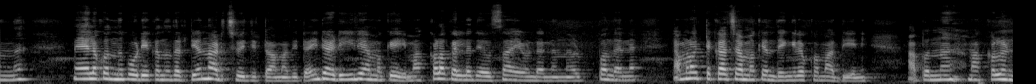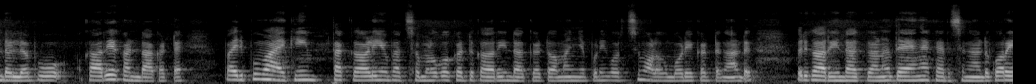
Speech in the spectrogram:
ഒന്ന് മേലൊക്കെ ഒന്ന് പൊടിയൊക്കെ ഒന്ന് തട്ടി ഒന്ന് അടിച്ചു വെച്ചിട്ടാൽ മതിട്ടോ അതിന്റെ അടിയിൽ നമുക്ക് മക്കളൊക്കെ എല്ലാ ദിവസം ആയതുകൊണ്ട് തന്നെ ഒന്ന് എളുപ്പം തന്നെ നമ്മളൊറ്റക്കാച്ച നമുക്ക് എന്തെങ്കിലുമൊക്കെ മതിയേനി. അപ്പം ഒന്ന് മക്കളുണ്ടല്ലോ അപ്പോൾ കറിയൊക്കെ ഉണ്ടാക്കട്ടെ. പരിപ്പും വായക്കയും തക്കാളിയും പച്ചമുളകൊക്കെ ഇട്ട് കറി ഉണ്ടാക്കുക കേട്ടോ. മഞ്ഞപ്പൊടിയും കുറച്ച് മുളകും പൊടിയൊക്കെ ഇട്ടുങ്ങാണ്ട് ഒരു കറി ഉണ്ടാക്കുകയാണ്. തേങ്ങ ഒക്കെ അരച്ചങ്ങാണ്ട് കുറേ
